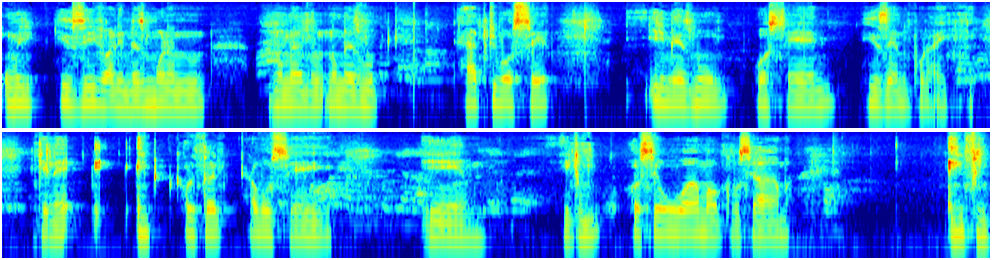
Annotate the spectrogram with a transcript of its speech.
um invisível ali mesmo morando no mesmo, no mesmo que você e mesmo você dizendo por aí que, que ele é importante para você e, e, que você o ama ou que você a ama. Enfim.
